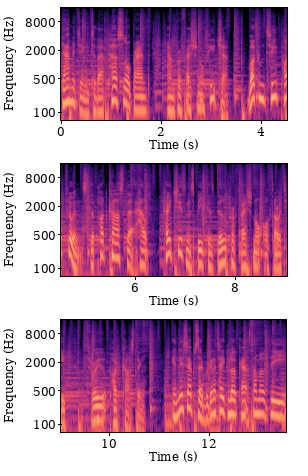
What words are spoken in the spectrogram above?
damaging to their personal brand and professional future? Welcome to Podfluence, the podcast that helps coaches and speakers build professional authority through podcasting. In this episode, we're going to take a look at some of the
